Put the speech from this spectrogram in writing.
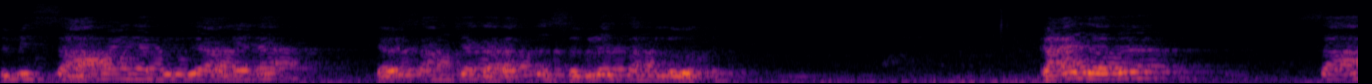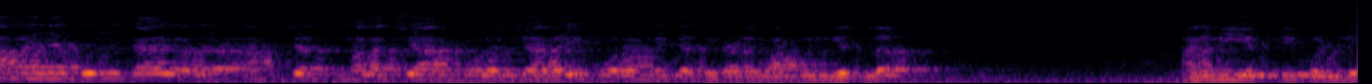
तुम्ही सहा महिन्यापूर्वी आले ना त्यावेळेस आमच्या घरातलं सगळं चांगलं होतं. काय झालं? सहा महिन्यापूर्वी काय झालं? आमच्या मला चार पोरं चारही पोरांनी त्या ठिकाणी वाटून घेतलं. आणि मी एकटी पडले.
